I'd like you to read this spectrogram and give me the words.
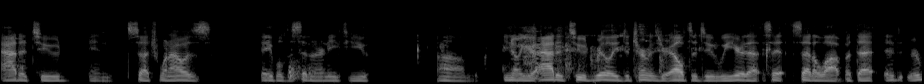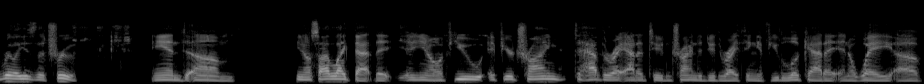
attitude and such. When I was able to sit underneath you, um, you know your attitude really determines your altitude. We hear that said a lot, but that it, it really is the truth. And um, you know so i like that that you know if you if you're trying to have the right attitude and trying to do the right thing if you look at it in a way of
